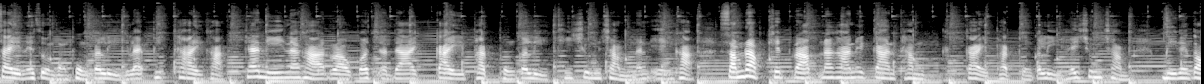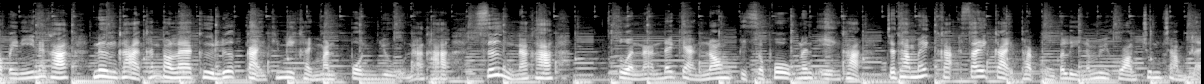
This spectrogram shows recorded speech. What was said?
ใส่ในส่วนของผงกะหรี่และพริกไทยค่ะ แค่นี้นะคะเราก็จะได้ไก่ผัดผงกะหรี่ที่ชุ่มฉ่ำนั่นเองค่ะสำหรับเคล็ดลับนะคะในการทำ ไก่ผัดผงกะหรี่ให้ชุ่มฉ่ำมีดังต่อไปนี้นะคะ 1. ค่ะ ขั้นตอนแรกคือเลือกไก่ที่มีไขมันปนอยู่นะคะ ซึ่งนะคะส่วนนั้นได้แก่น่องติดสะโพกนั่นเองค่ะ จะทำให้ไส้ไก่ผัดผงกะหรี่นั้นมีความชุ่มฉ่ำและ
